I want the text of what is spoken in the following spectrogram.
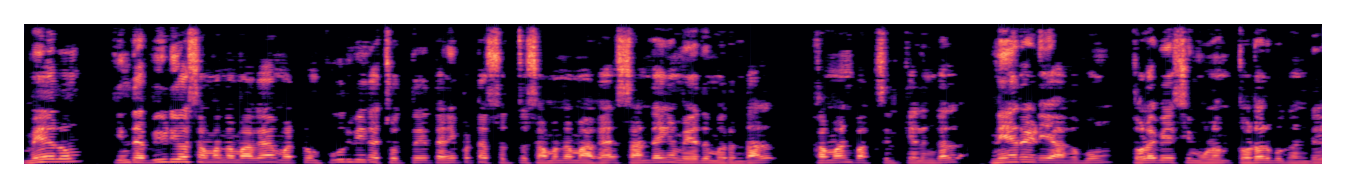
மேலும் இந்த வீடியோ சம்பந்தமாக மற்றும் பூர்வீக சொத்து தனிப்பட்ட சொத்து சம்பந்தமாக சந்தேகம் ஏதும் இருந்தால் கமெண்ட் பாக்ஸில் கேளுங்கள். நேரடியாகவும் தொலைபேசி மூலம் தொடர்பு கண்டு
